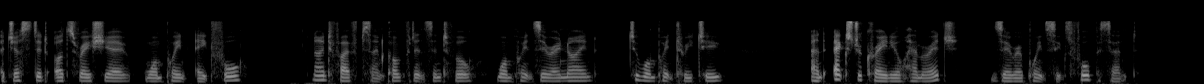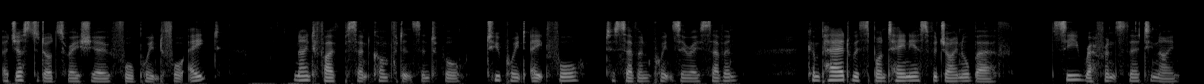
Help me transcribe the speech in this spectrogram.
adjusted odds ratio 1.84, 95% confidence interval 1.09 to 1.32, and extracranial hemorrhage 0.64%, adjusted odds ratio 4.48, 95% confidence interval 2.84 to 7.07, compared with spontaneous vaginal birth. See reference 39.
